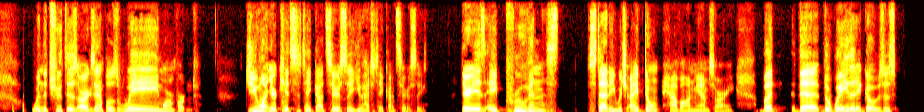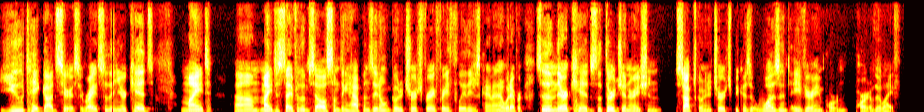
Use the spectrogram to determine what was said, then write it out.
when the truth is our example is way more important. Do you want your kids to take God seriously? You have to take God seriously. There is a proven study, which I don't have on me, I'm sorry. But the, the way that it goes is you take God seriously, right? So then your kids might um, might decide for themselves, something happens, they don't go to church very faithfully, they just kind of, eh, whatever. So then their kids, the third generation, stops going to church because it wasn't a very important part of their life.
